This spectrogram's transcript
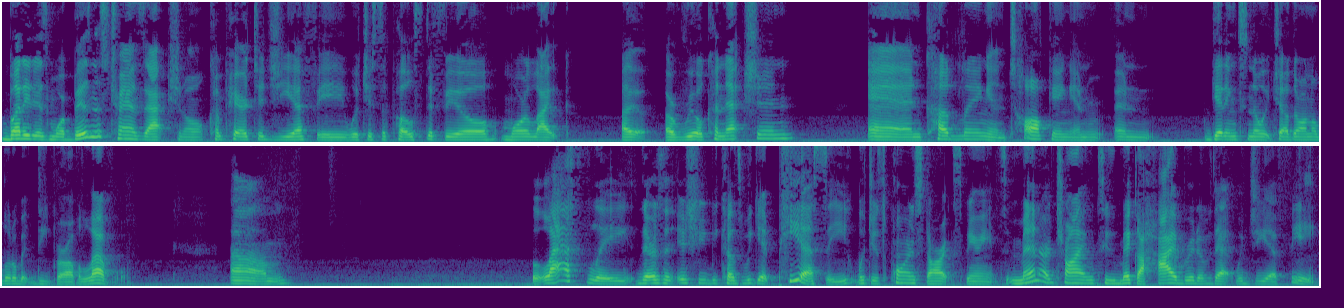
But it is more business transactional compared to GFE, which is supposed to feel more like a, a real connection and cuddling and talking and, and getting to know each other on a little bit deeper of a level. Um, lastly, there's an issue because we get PSE, which is porn star experience. Men are trying to make a hybrid of that with GFE.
